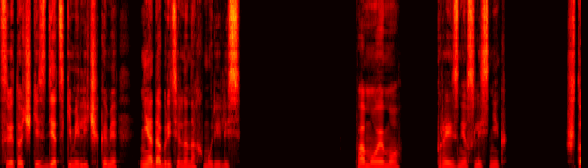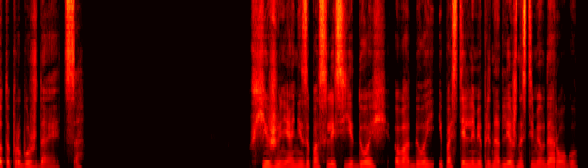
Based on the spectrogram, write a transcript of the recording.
Цветочки с детскими личиками неодобрительно нахмурились. «По-моему», — произнес лесник, — «что-то пробуждается». В хижине они запаслись едой, водой и постельными принадлежностями в дорогу.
